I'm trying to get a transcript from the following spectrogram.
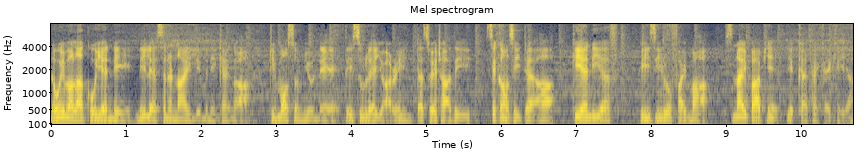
နိုဝင်ဘာလ9ရက်နေ့နေ့လယ်12:04မိနစ်ခန့်ကဒီမော့ဆွန်မြို့နယ်တေးစုလဲရွာတွင်တပ်ဆွဲထားသည့်စစ်ကောင်စီတပ်အား KNDF B05 မှစနိုက်ပါဖြင့်ပစ်ခတ်တိုက်ခိုက်ခဲ့ရာ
